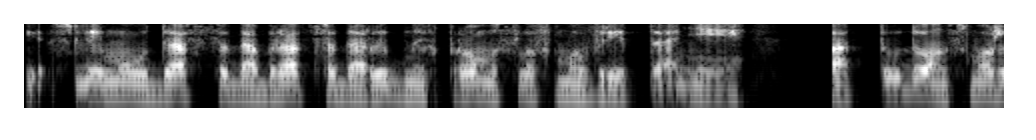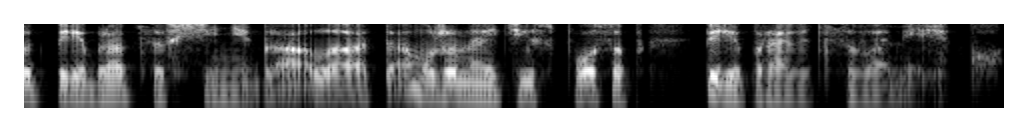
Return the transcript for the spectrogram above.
Если ему удастся добраться до рыбных промыслов Мавритании, оттуда он сможет перебраться в Сенегал, а там уже найти способ переправиться в Америку».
